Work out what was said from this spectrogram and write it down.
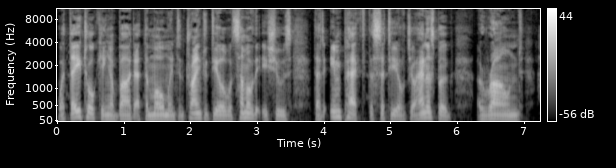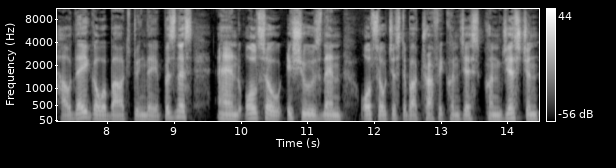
what they're talking about at the moment and trying to deal with some of the issues that impact the city of Johannesburg around how they go about doing their business and also issues then also just about traffic congest- congestion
